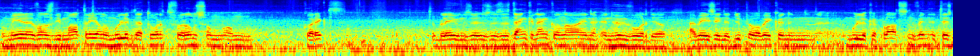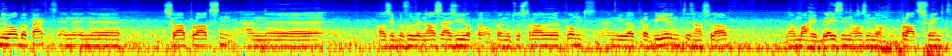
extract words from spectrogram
Hoe meer van die maatregelen, hoe moeilijk dat wordt voor ons om, om correct te blijven. Ze, ze, denken enkel na in, in, hun voordeel. En wij zijn de dupe, wat wij kunnen uh, moeilijke plaatsen vinden. Het is nu al beperkt in, uh, slaapplaatsen. En uh, als je bijvoorbeeld na zes uur op, op een autostrade komt en je wil proberen te gaan slapen, dan mag je blij zijn als je nog plaats vindt.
